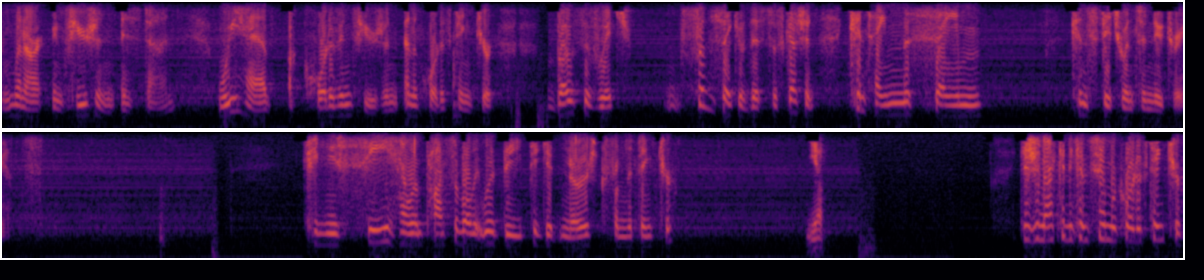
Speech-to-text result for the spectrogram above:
and when our infusion is done, we have a quart of infusion and a quart of tincture, both of which, for the sake of this discussion, contain the same constituents and nutrients. can you see how impossible it would be to get nourished from the tincture? Yep. Because you're not going to consume a quart of tincture.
